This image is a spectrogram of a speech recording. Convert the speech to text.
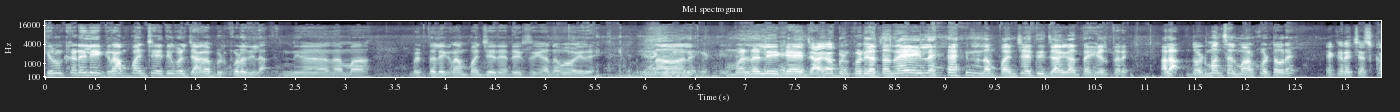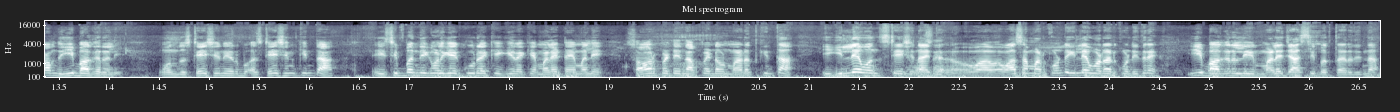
ಕೆಲವು ಕಡೆಯಲ್ಲಿ ಗ್ರಾಮ ಪಂಚಾಯತಿಗಳು ಜಾಗ ಬಿಟ್ಕೊಡೋದಿಲ್ಲ ನಮ್ಮ ಬೆಟ್ಟದಲ್ಲಿ ಗ್ರಾಮ ಪಂಚಾಯತಿ ಅಧ್ಯಕ್ಷರಿಗೆ ಅನುಭವ ಇದೆ. ನಾವು ಅಲ್ಲಿ ಮಳ್ಳಳ್ಳಿಗೆ ಜಾಗ ಬಿಡ್ಕೊಡಿ ಅಂತಂದ್ರೆ ಇಲ್ಲ, ನಮ್ಮ ಪಂಚಾಯತಿ ಜಾಗ ಅಂತ ಹೇಳ್ತಾರೆ. ಅಲ್ಲ, ದೊಡ್ಡ ಮನ್ಸಲ್ಲಿ ಮಾಡ್ಕೊಟ್ಟವ್ರೆ. ಯಾಕಂದರೆ ಚೆಸ್ಕಾಮ್ದು ಈ ಭಾಗದಲ್ಲಿ ಒಂದು ಸ್ಟೇಷನ್ ಇರ್ಬೋ ಸ್ಟೇಷನ್ಗಿಂತ ಈ ಸಿಬ್ಬಂದಿಗಳಿಗೆ ಕೂರಕ್ಕೆ ಗೀರಕ್ಕೆ ಮಳೆ ಟೈಮಲ್ಲಿ ಸಾವಿರಪೇಟೆಯಿಂದ ಅಪ್ ಆ್ಯಂಡ್ ಡೌನ್ ಮಾಡೋದಕ್ಕಿಂತ ಈಗ ಇಲ್ಲೇ ಒಂದು ಸ್ಟೇಷನ್ ಆಯ್ತು. ವಾಸ ಮಾಡಿಕೊಂಡು ಇಲ್ಲೇ ಓಡಾಡ್ಕೊಂಡಿದ್ರೆ ಈ ಭಾಗದಲ್ಲಿ ಮಳೆ ಜಾಸ್ತಿ ಬರ್ತಾ ಇರೋದ್ರಿಂದ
